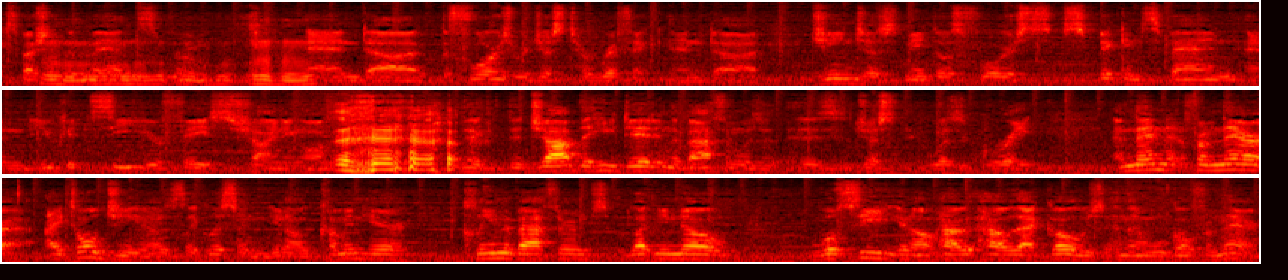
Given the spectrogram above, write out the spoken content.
especially in the men's room, mhm. and uh, the floors were just horrific. And uh, Jean just made those floors spick and span, and you could see your face shining off. the, the job that he did in the bathroom was is just was great. And then from there, I told Jean, I was like, listen, you know, come in here, clean the bathrooms, let me know. We'll see, you know, how, how that goes, and then we'll go from there.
